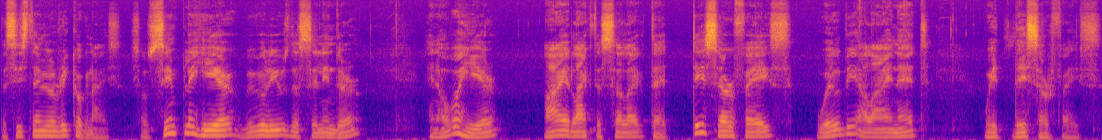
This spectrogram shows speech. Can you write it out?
The system will recognize. So simply here, we will use the cylinder and over here, I like to select that this surface will be aligned with this surface.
